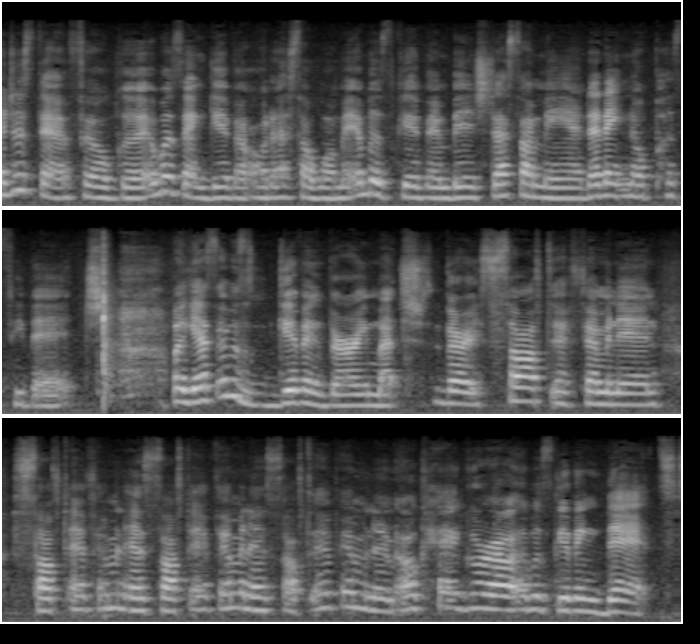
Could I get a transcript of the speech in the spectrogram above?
it just didn't feel good. It wasn't giving, oh, that's a woman. It was giving, bitch, that's a man. That ain't no pussy, bitch. But yes, it was giving very much, very soft and feminine. Soft and feminine, soft and feminine, soft and feminine. Okay, girl, it was giving that.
